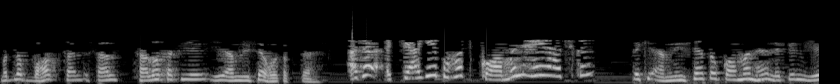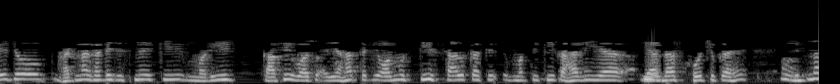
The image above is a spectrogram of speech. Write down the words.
मतलब बहुत साल साल सालों तक ये ये अमनीसिया हो सकता है। अच्छा क्या ये बहुत कॉमन है आजकल? देखिए अमनीसिया तो कॉमन है लेकिन ये जो घटना घटी जिसमें कि मरीज़ काफ़ी वर्ष यहाँ तक कि ऑलमोस्ट तीस साल का मतलब की कहानी या याददाश्त खो चुका है। हम्म। इतना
